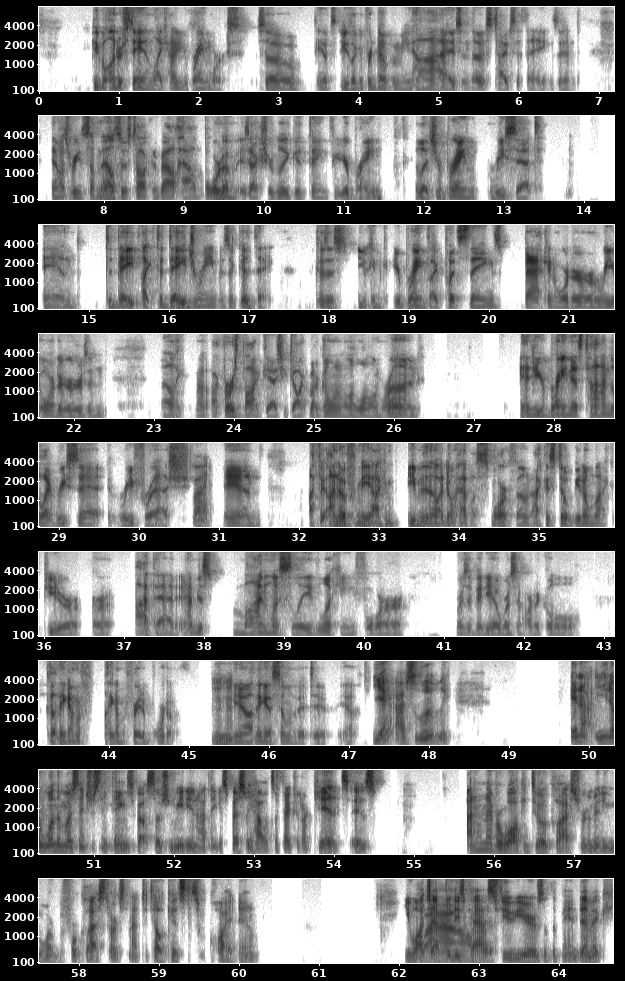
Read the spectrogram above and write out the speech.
people understand like how your brain works. So you know you're looking for dopamine highs and those types of things. And then i was reading something else that was talking about how boredom is actually a really good thing for your brain. It lets your brain reset. And to date like to daydream is a good thing because it's you can your brain like puts things back in order or reorders. And uh, like uh, our first podcast you talked about going on a long run and your brain has time to like reset and refresh Right. and i feel i know for me i can even though i don't have a smartphone i can still get on my computer or, or ipad and i'm just mindlessly looking for where's a video where's an article because i think I'm I think i'm afraid of boredom Mhm. you know i think that's some of it too yeah Yeah, absolutely. And I, you know, one of the most interesting things about social media, and I think especially how it's affected our kids, is I don't ever walk into a classroom anymore before class starts and I have to tell kids to quiet down. You watch after these past few years of the pandemic,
